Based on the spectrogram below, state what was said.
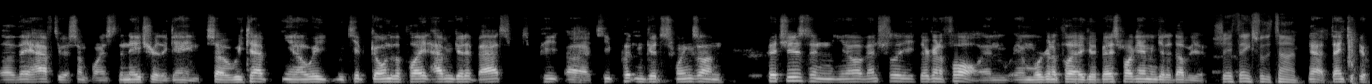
Uh, they have to at some point. It's the nature of the game. So we kept, you know, we we kept going to the plate, having good at bats, keep, uh, keep putting good swings on pitches and you know eventually they're going to fall and, and we're going to play a good baseball game and get a w. Shea, thanks for the time. Yeah thank you.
